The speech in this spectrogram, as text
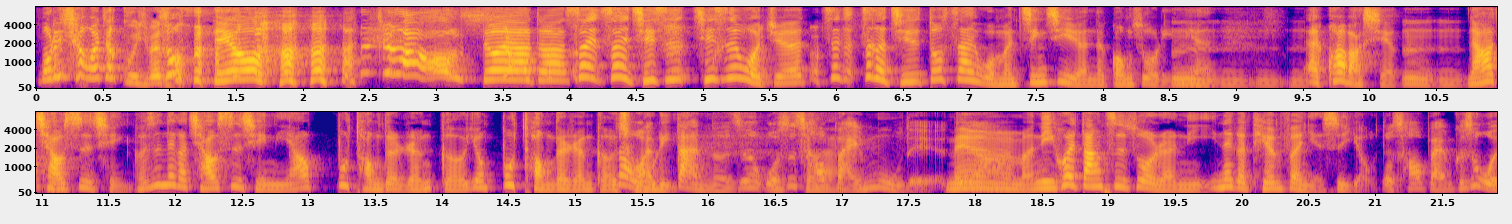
我你抢我叫鬼别送，丢，好笑对啊，对啊，所以所以其实其实我觉得这个这个其实都在我们经纪人的工作里面，嗯嗯嗯哎，跨把鞋。嗯嗯，然后瞧事情，可是那个瞧事情，你要不同的人格，用不同的人格处理。蛋了，真的，我是超白目的耶，没有没有没有，你会当制作人，你那个天分也是有的。我超白，可是我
